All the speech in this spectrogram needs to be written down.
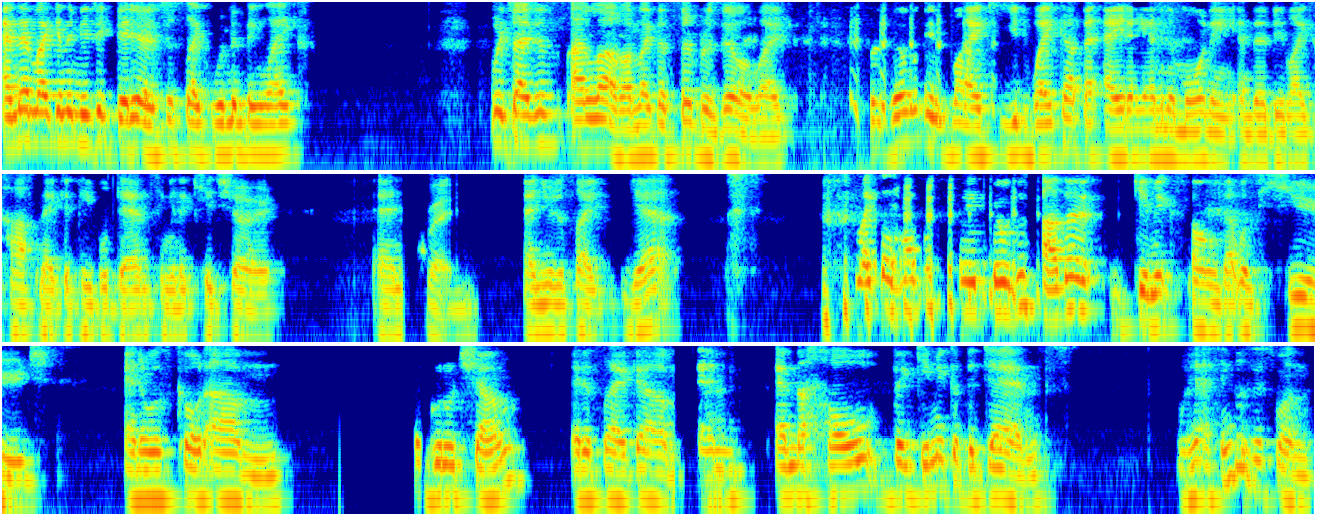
and then like in the music video it's just like women being like which I just I love. I'm like that's so Brazil. Like Brazil is like you'd wake up at 8 a.m. in the morning and there'd be like half naked people dancing in a kid show. And Right. and you're just like, yeah. Like they had this there was this other gimmick song that was huge and it was called um Guru Chung. And it's like um and and the whole the gimmick of the dance, well, I think it was this one,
